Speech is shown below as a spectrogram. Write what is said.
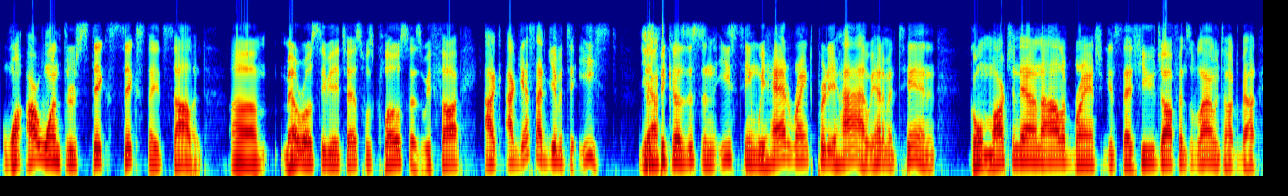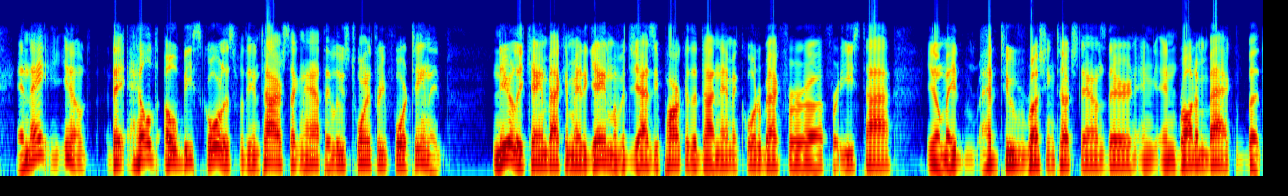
One, our 1 through 6 6 stayed solid. Um Melrose CBHS was close as we thought. I, I guess I'd give it to East. Just because this is an East team we had ranked pretty high. We had them at 10 going marching down the Olive Branch against that huge offensive line we talked about. And they, you know, they held OB scoreless for the entire second half. They lose 23-14. They nearly came back and made a game of it. Jazzy Parker, the dynamic quarterback for uh, for East High, you know, made had two rushing touchdowns there and, and, and brought him back. But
